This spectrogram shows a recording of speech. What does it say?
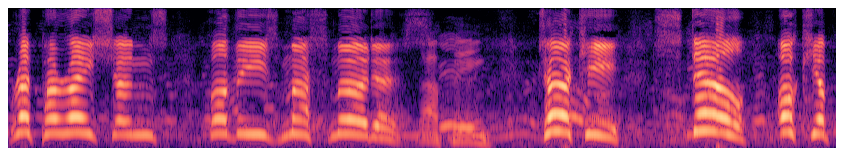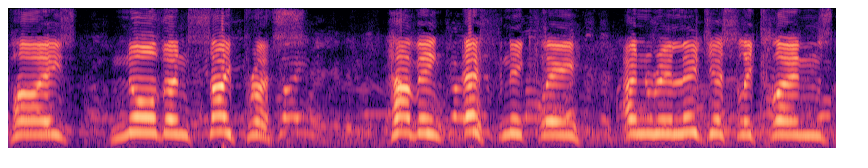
reparations for these mass murders. Nothing. Turkey still occupies northern Cyprus, having ethnically and religiously cleansed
